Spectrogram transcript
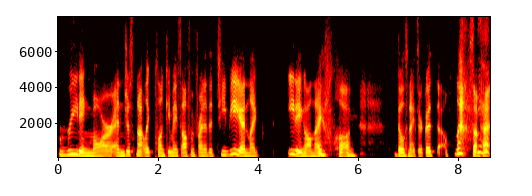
reading more and just not like plunking myself in front of the TV and like eating all night long those nights are good though sometimes.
